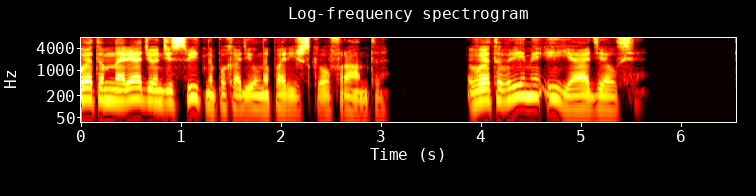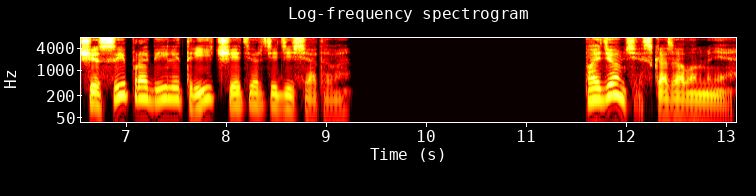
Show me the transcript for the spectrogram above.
этом наряде он действительно походил на парижского франта. В это время и я оделся. Часы пробили три четверти десятого. Пойдемте, сказал он мне.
